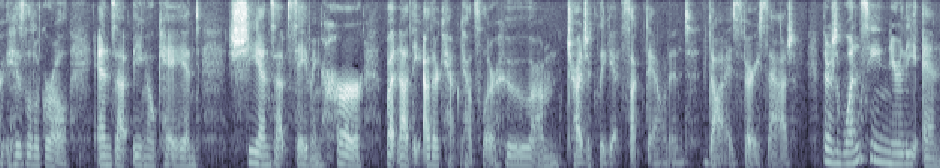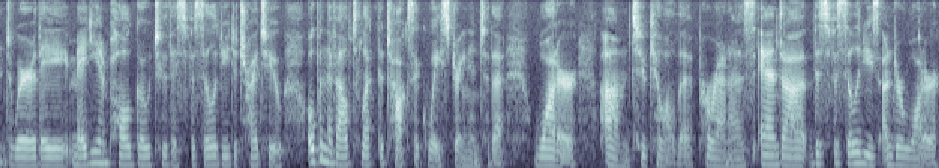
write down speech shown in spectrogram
his little girl, ends up being okay. And she ends up saving her, but not the other camp counselor who um, tragically gets sucked down and dies. Very sad. There's one scene near the end where they Maggie and Paul go to this facility to try to open the valve to let the toxic waste drain into the water um, to kill all the piranhas. And uh, this facility is underwater,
